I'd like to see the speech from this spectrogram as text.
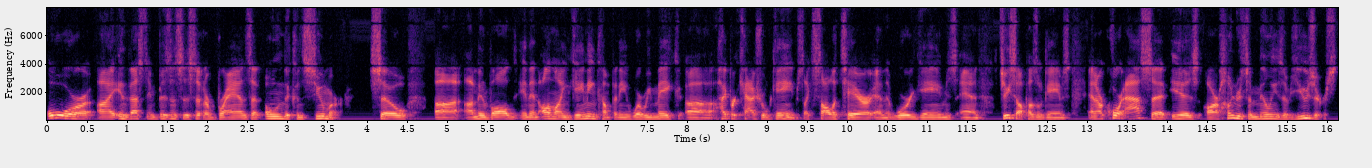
Or I invest in businesses that are brands that own the consumer. So uh, I'm involved in an online gaming company where we make uh, hyper casual games like solitaire and word games and jigsaw puzzle games. And our core asset is our hundreds of millions of users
